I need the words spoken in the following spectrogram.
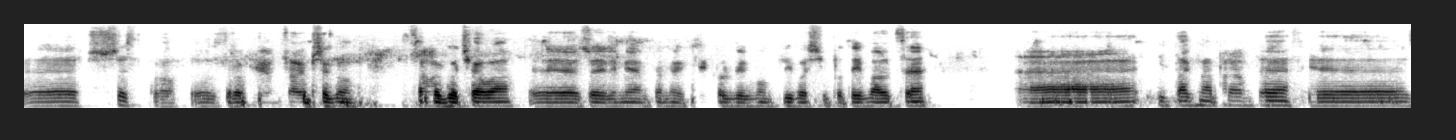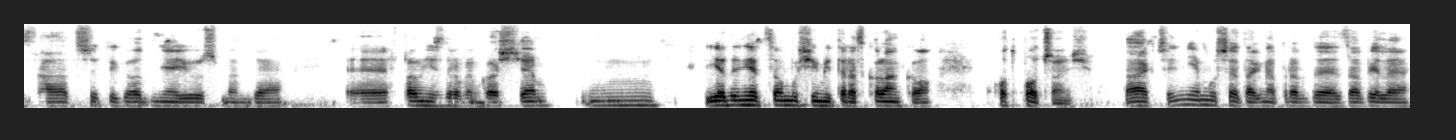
e, wszystko e, zrobiłem, cały przegląd całego ciała, e, jeżeli miałem tam jakiekolwiek wątpliwości po tej walce. I tak naprawdę za trzy tygodnie już będę w pełni zdrowym gościem. Mm, jedynie co musi mi teraz kolanko odpocząć, tak? Czyli nie muszę tak naprawdę za wiele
